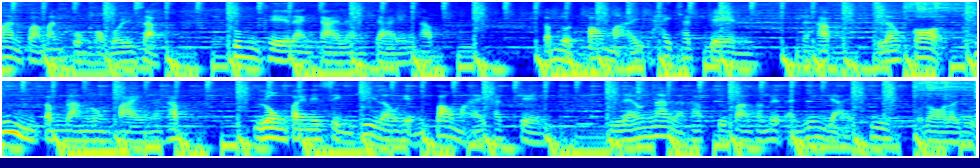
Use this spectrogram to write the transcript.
มั่น ความมั่นคงของบริษัท ทุ่มเทแรงกายแรงใจนะครับกำหนดเป้าหมายให้ชัดเจนนะครับ แล้วก็ทุ่มกำลังลงไปนะครับ ลงไปในสิ่งที่เราเห็นเป้าหมายชัดเจน แล้วนั่นแหละครับคือความสำเร็จอันยิ่งใหญ่ที่รอเราอยู่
